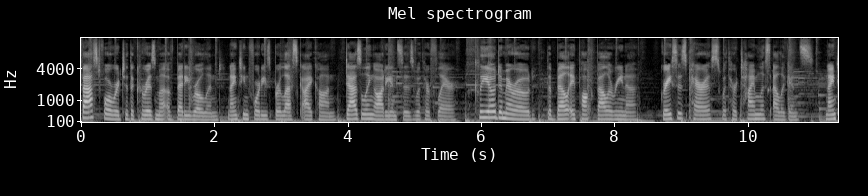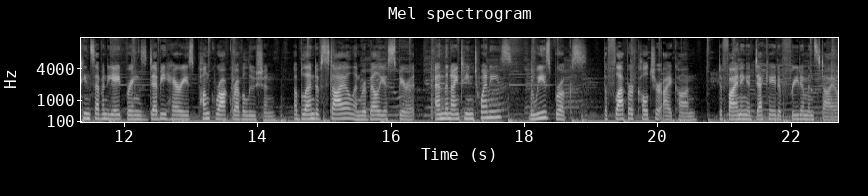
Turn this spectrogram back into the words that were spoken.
Fast forward to the charisma of Betty Rowland, 1940s burlesque icon, dazzling audiences with her flair. Cleo de Merode, the Belle Epoque ballerina, graces Paris with her timeless elegance. 1978 brings Debbie Harry's punk rock revolution, a blend of style and rebellious spirit. And the 1920s, Louise Brooks, the flapper culture icon, defining a decade of freedom and style.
